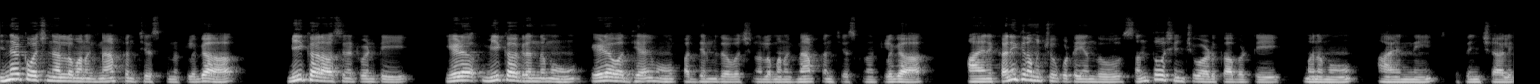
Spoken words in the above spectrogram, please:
ఇందాక వచనాల్లో మనం జ్ఞాపకం చేసుకున్నట్లుగా మీకా రాసినటువంటి ఏడ మీకా గ్రంథము ఏడవ అధ్యాయము పద్దెనిమిదవ వచనంలో మనం జ్ఞాపకం చేసుకున్నట్లుగా ఆయన కనికరము చూపుట యందు సంతోషించువాడు కాబట్టి మనము ఆయన్ని స్థుతించాలి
